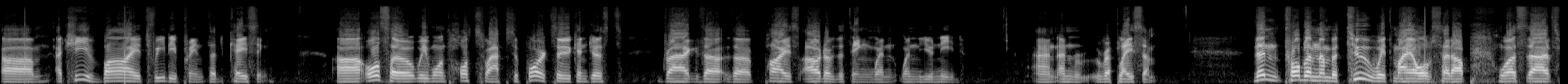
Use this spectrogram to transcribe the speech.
um, achieve by 3D printed casing. Uh, also, we want hot swap support, so you can just drag the, the pies out of the thing when, when you need and, and replace them. Then problem number two with my old setup was that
